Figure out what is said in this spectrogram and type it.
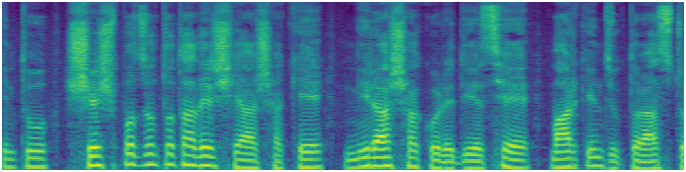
কিন্তু শেষ পর্যন্ত তাদের সে আশাকে নিরাশা করে দিয়েছে মার্কিন যুক্তরাষ্ট্র।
